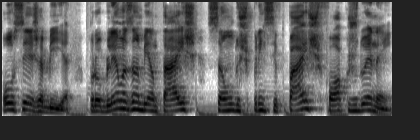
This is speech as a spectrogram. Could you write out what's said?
Ou seja, Bia, problemas ambientais são um dos principais focos do Enem.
